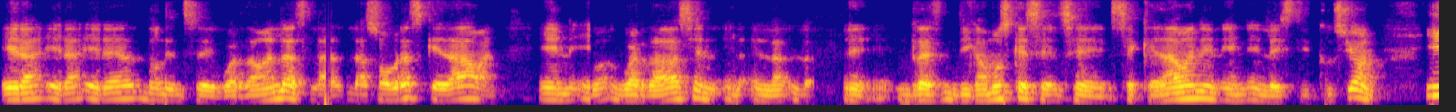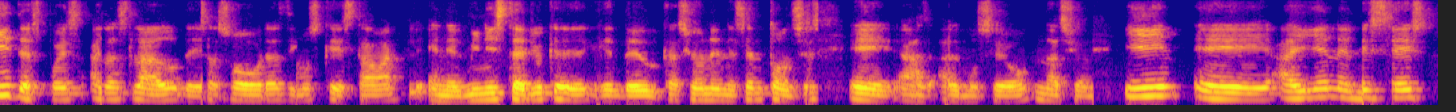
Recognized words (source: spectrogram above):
era, era, era donde se guardaban las, las, obras que daban, en, guardadas en, la, eh, digamos que se, se, se quedaban en, la institución. Y después al traslado de esas obras, digamos que estaban en el Ministerio de Educación en ese entonces, eh, al Museo Nacional. Y eh, ahí en el 16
